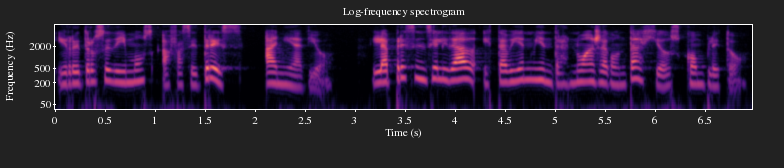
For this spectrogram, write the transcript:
y retrocedimos a fase 3, añadió. La presencialidad está bien mientras no haya contagios, completó.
